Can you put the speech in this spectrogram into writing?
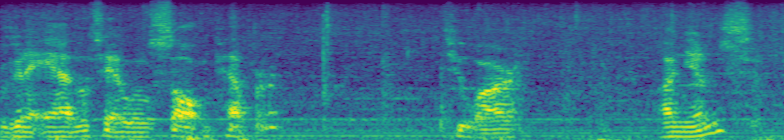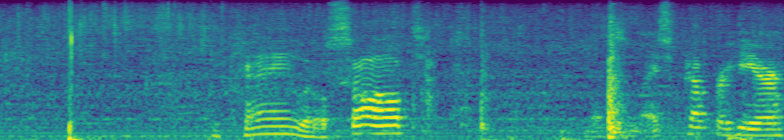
we're going to add, let's add a little salt and pepper to our onions. Okay, a little salt. Got some nice pepper here.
